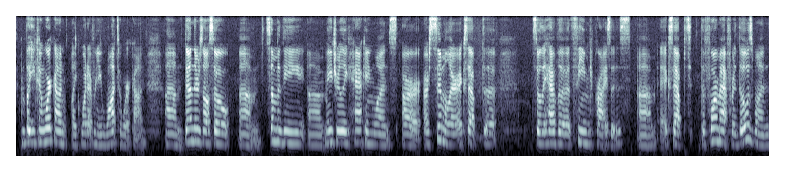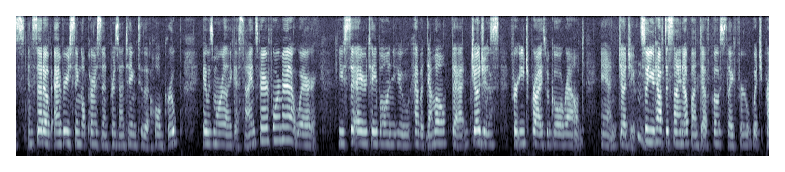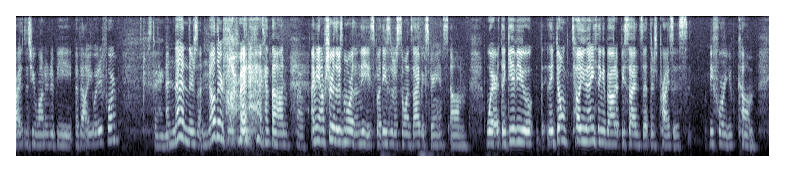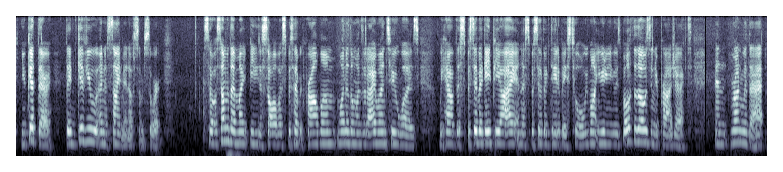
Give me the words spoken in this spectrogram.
but you can work on like whatever you want to work on. Um, then there's also um, some of the um, major league hacking ones are are similar except the so they have the themed prizes, um, except the format for those ones, instead of every single person presenting to the whole group, it was more like a science fair format where you sit at your table and you have a demo that judges for each prize would go around and judge you. So you'd have to sign up on DevPost like for which prizes you wanted to be evaluated for. Interesting. And then there's another format hackathon. Wow. I mean, I'm sure there's more than these, but these are just the ones I've experienced. Um, where they give you, they don't tell you anything about it besides that there's prizes before you come. You get there, they give you an assignment of some sort. So some of them might be to solve a specific problem. One of the ones that I went to was we have this specific API and this specific database tool. We want you to use both of those in your project and run with that.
